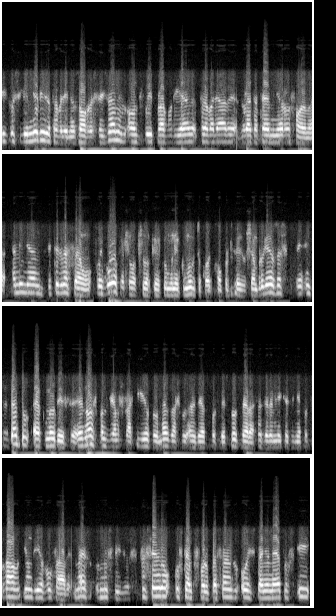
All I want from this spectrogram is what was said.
e consegui a minha vida. Trabalhei nas obras seis anos, onde fui para a Gurier trabalhar durante até a minha reforma. A minha integração foi boa, porque eu sou uma pessoa que comunico muito com, com portugueses luxemburguesas. Entretanto, é como eu disse, nós quando viemos para aqui, eu pelo menos acho que a ideia dos portugueses todos era fazer a minha casinha em Portugal e um dia voltar. Mas os meus filhos cresceram, os tempos foram passando, hoje tenho netos e,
